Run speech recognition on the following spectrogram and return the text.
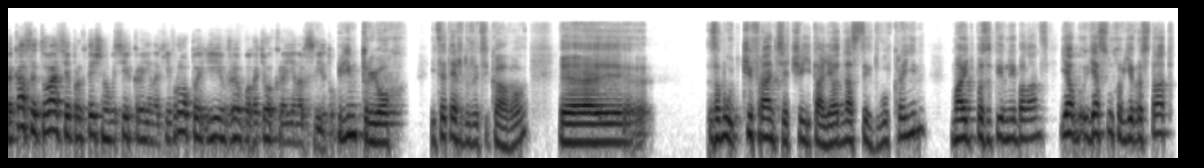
Така ситуація практично в усіх країнах Європи і вже в багатьох країнах світу. Крім трьох, і це теж дуже цікаво. Е, забудь, чи Франція, чи Італія, одна з цих двох країн мають позитивний баланс. Я, я слухав Євростат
